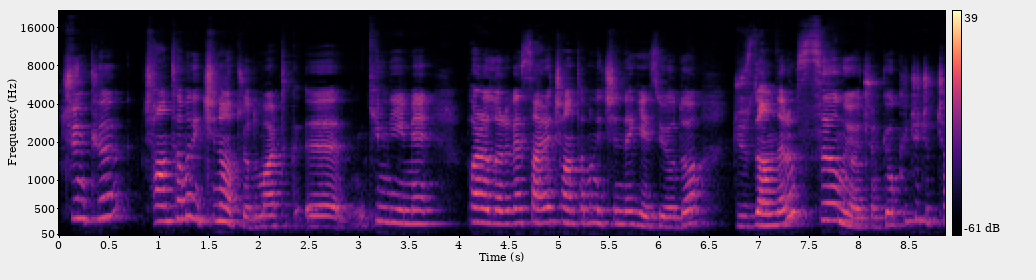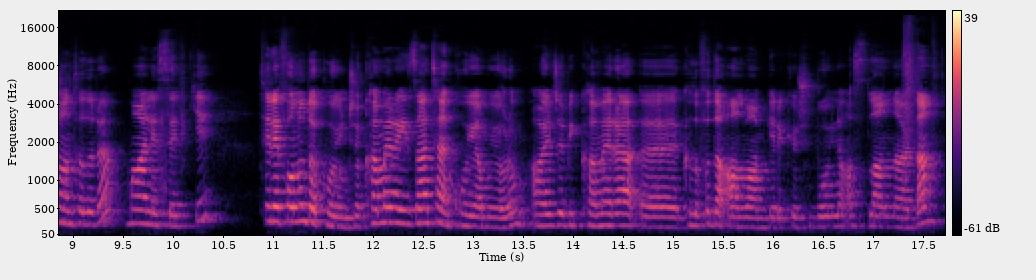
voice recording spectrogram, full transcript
Çünkü çantamın içine atıyordum artık e, kimliğimi, paraları vesaire çantamın içinde geziyordu. Cüzdanlarım sığmıyor çünkü o küçücük çantalara maalesef ki telefonu da koyunca kamerayı zaten koyamıyorum. Ayrıca bir kamera e, kılıfı da almam gerekiyor şu boynu asılanlardan.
